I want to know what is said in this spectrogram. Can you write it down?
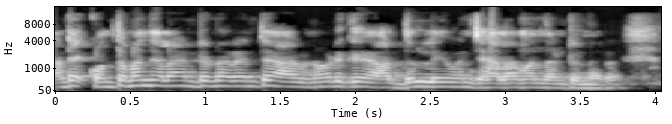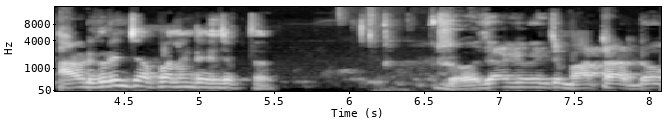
అంటే కొంతమంది ఎలా అంటున్నారంటే ఆవిడ నోటికి హద్దులు లేవని చాలా మంది అంటున్నారు. ఆవిడ గురించి చెప్పాలంటే ఏం చెప్తారు? రోజా గురించి మాట్లాడడం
